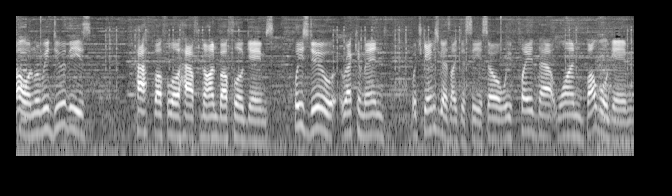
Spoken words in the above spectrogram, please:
Oh, and when we do these half Buffalo, half non-Buffalo games, please do recommend which games you guys like to see. So we've played that one bubble game,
